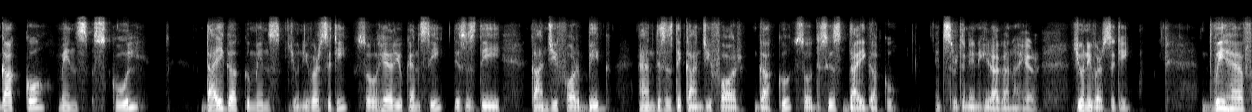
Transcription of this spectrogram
Gakko means school. Daigaku means university. So here you can see this is the kanji for big and this is the kanji for gaku. So this is Daigaku. It's written in hiragana here. University. We have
